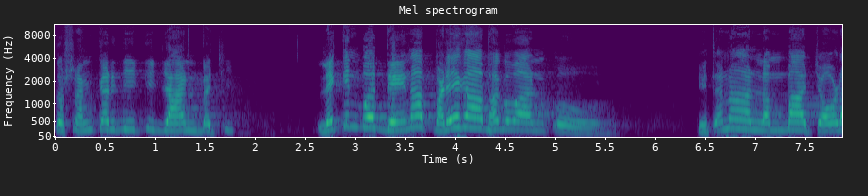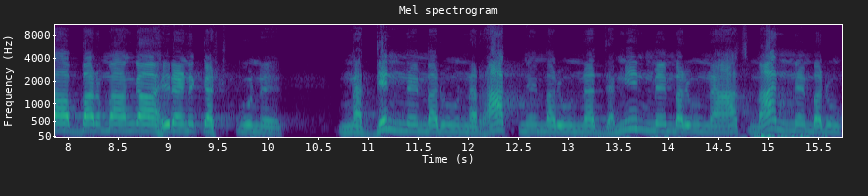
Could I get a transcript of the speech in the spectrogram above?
तो शंकर जी की जान बची। लेकिन वो देना पड़ेगा भगवान को। इतना लंबा चौड़ा बर मांगा हिरण कशपू ने। न दिन में मरू, न रात में मरू, न ज़मीन में मरू, न आसमान में मरू,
